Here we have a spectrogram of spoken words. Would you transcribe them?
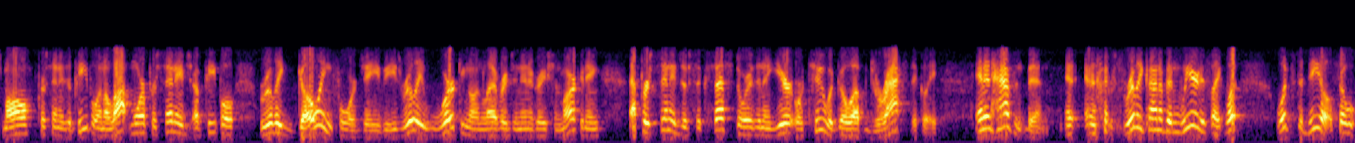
small percentage of people and a lot more percentage of people really going for JVs, really working on leverage and integration marketing, that percentage of success stories in a year or two would go up drastically and it hasn't been. And, and it's really kind of been weird. It's like what what's the deal? So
